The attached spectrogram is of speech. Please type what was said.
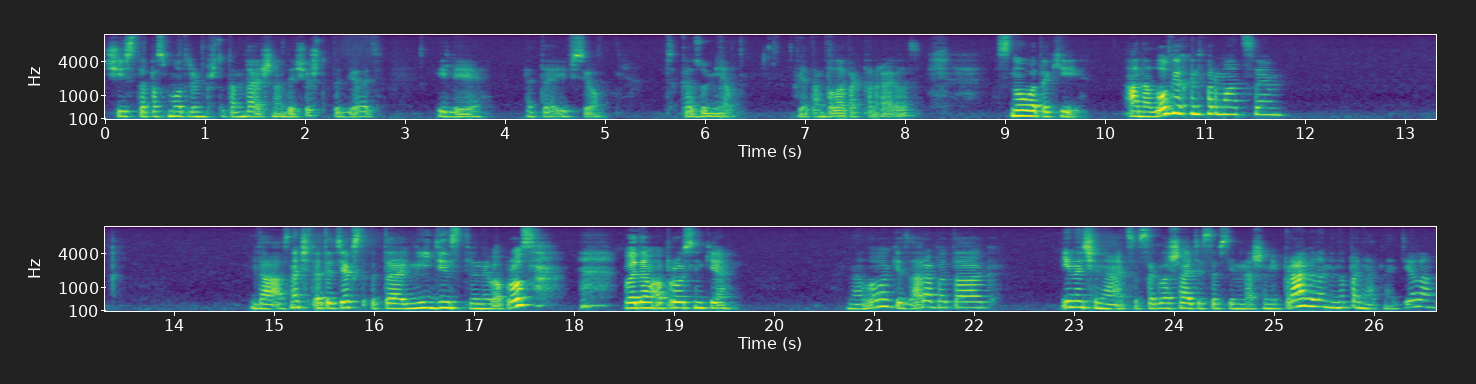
Чисто посмотрим, что там дальше, надо еще что-то делать. Или это и все. Казумел. Я там была, так понравилось. Снова такие о налогах информация. Да, значит, этот текст — это не единственный вопрос в этом опроснике. Налоги, заработок. И начинается. Соглашайтесь со всеми нашими правилами, но понятное дело,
